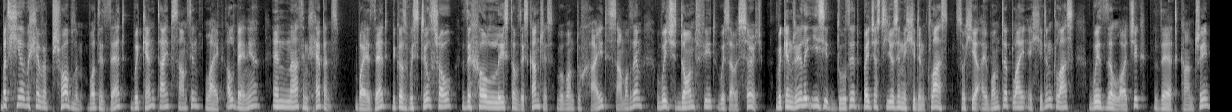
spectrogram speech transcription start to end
But here we have a problem. What is that? We can type something like Albania and nothing happens. Why is that? Because we still show the whole list of these countries. We want to hide some of them which don't fit with our search. We can really easy do that by just using a hidden class. So here I want to apply a hidden class with the logic that country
